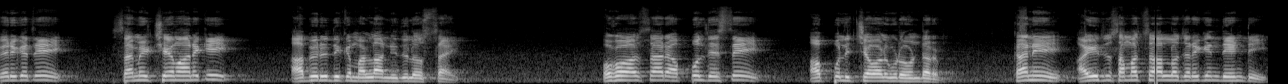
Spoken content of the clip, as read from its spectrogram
పెరిగితే సంక్షేమానికి అభివృద్ధికి మళ్ళా నిధులు వస్తాయి. ఒక్కొక్కసారి అప్పులు తెస్తే అప్పులు ఇచ్చేవాళ్ళు కూడా ఉండరు. కానీ ఐదు సంవత్సరాల్లో జరిగింది ఏంటి?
